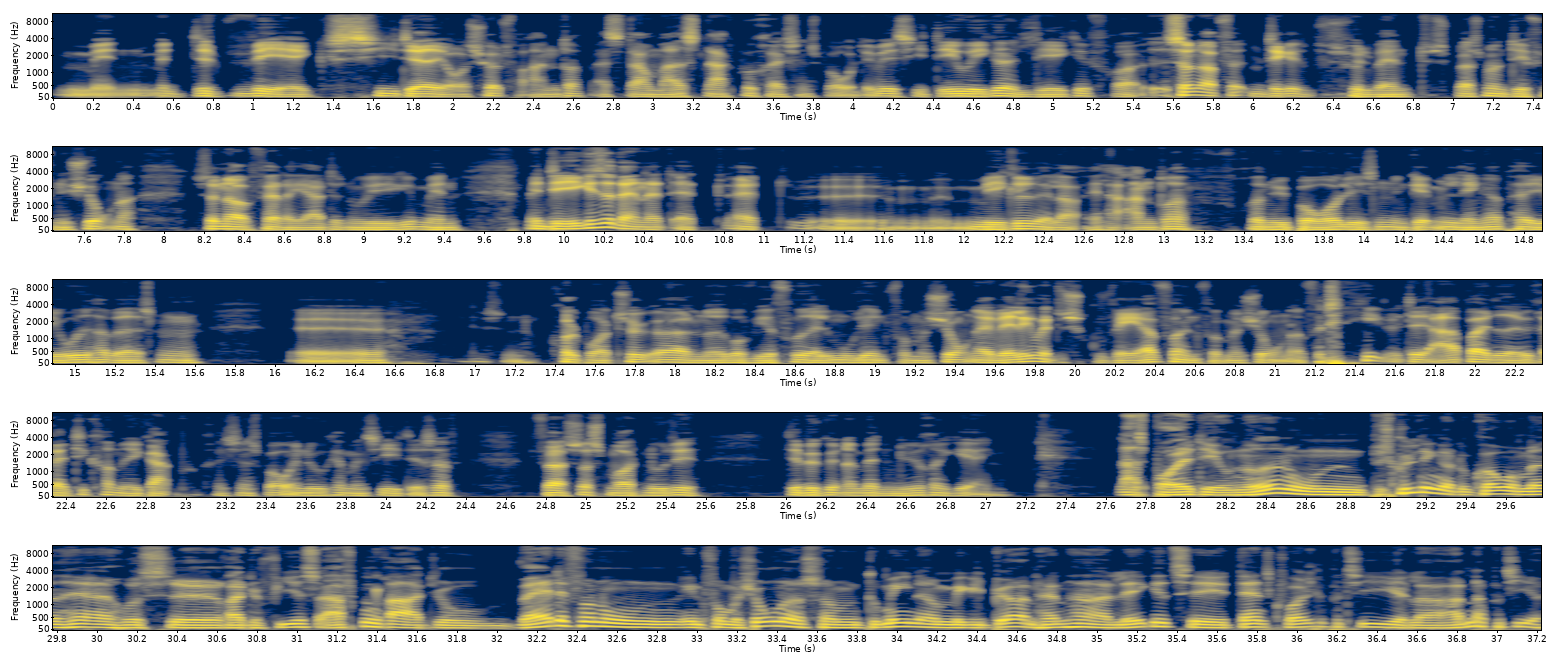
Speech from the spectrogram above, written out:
Men, men det vil jeg ikke sige, det har jeg også hørt fra andre. Altså, der er jo meget snak på Christiansborg. Det vil sige, det er jo ikke at lægge fra... Sådan opfatter, det kan selvfølgelig være et spørgsmål om definitioner. Sådan opfatter jeg det nu ikke. Men, men det er ikke sådan, at, at, at øh, Mikkel eller, eller andre fra Nye Borgerlige sådan gennem en længere periode har været sådan... Øh, sådan kollaboratører eller noget, hvor vi har fået alle mulige informationer. Jeg ved ikke, hvad det skulle være for informationer, fordi det arbejdet er jo ikke rigtig kommet i gang på Christiansborg endnu, kan man sige. Det er så først så småt nu, det, det begynder med den nye regering. Lars Bøje, det er jo noget af nogle beskyldninger, du kommer med her hos øh, Radio 4's Aftenradio. Hvad er det for nogle informationer, som du mener, Mikkel Bjørn han har lægget til Dansk Folkeparti eller andre partier?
